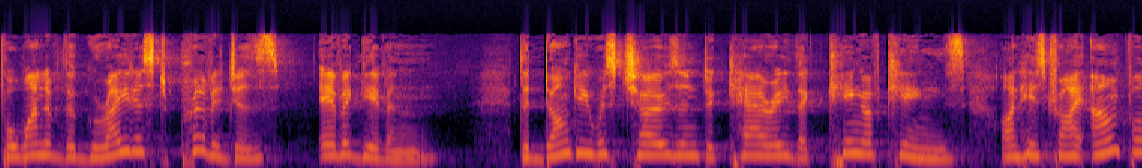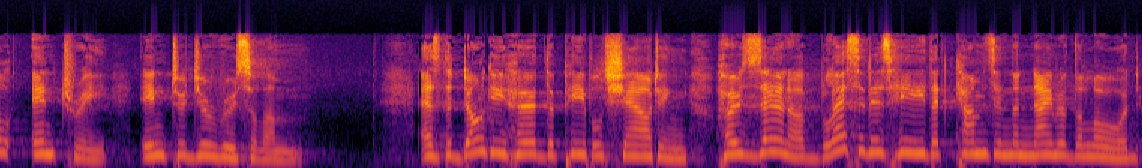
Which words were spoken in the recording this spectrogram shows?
for one of the greatest privileges ever given. The donkey was chosen to carry the King of Kings on his triumphal entry into Jerusalem. As the donkey heard the people shouting, Hosanna, blessed is he that comes in the name of the Lord,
